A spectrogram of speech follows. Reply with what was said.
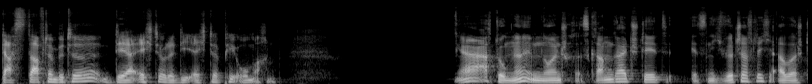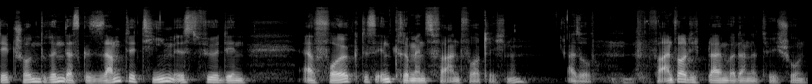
Das darf dann bitte der echte oder die echte PO machen. Ja, Achtung, ne? im neuen Scrum Guide steht jetzt nicht wirtschaftlich, aber steht schon drin, das gesamte Team ist für den Erfolg des Inkrements verantwortlich. Ne? Also verantwortlich bleiben wir dann natürlich schon.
